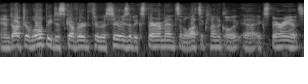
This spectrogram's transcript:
And Dr. Wolpe discovered through a series of experiments and lots of clinical uh, experience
